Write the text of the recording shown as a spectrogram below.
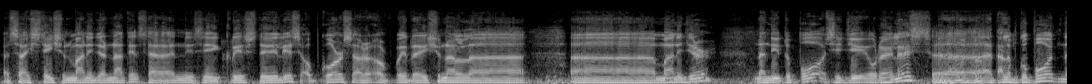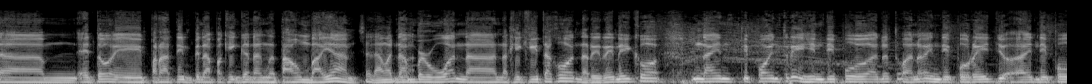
uh, sa station manager natin sa ni si Chris Delis of course our operational uh, uh, manager Nandito po si Jay Oreles uh, at alam ko po na um, ito ay parating pinapakinggan ng taong bayan. Salamat po. Number one na nakikita ko, naririnig ko 90.3 hindi po ano to ano hindi po radio ah, hindi po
